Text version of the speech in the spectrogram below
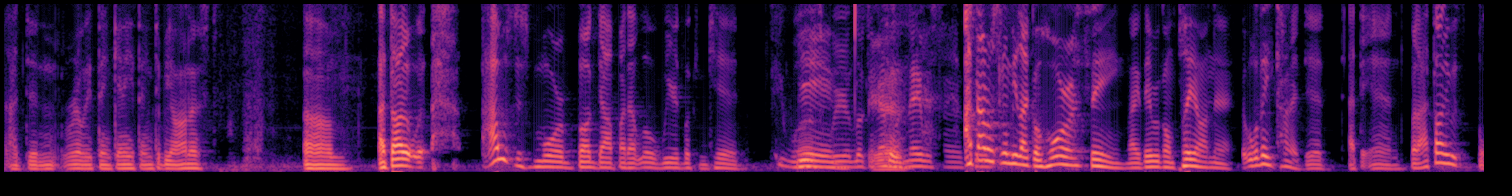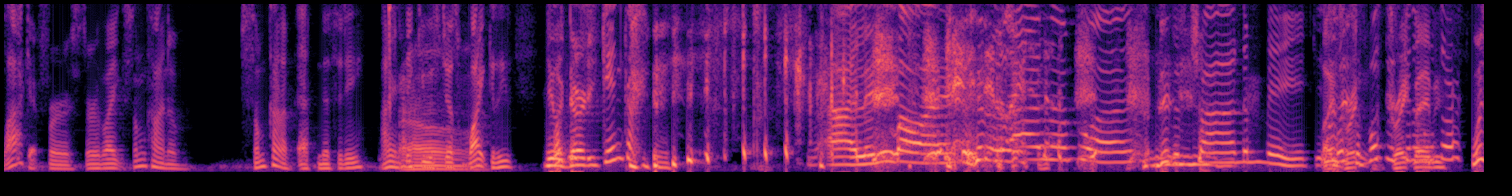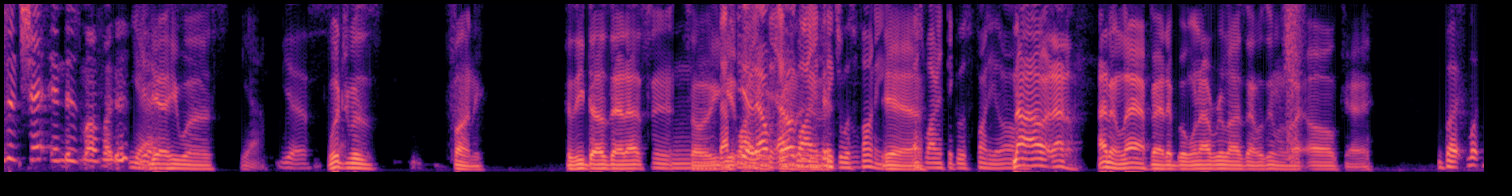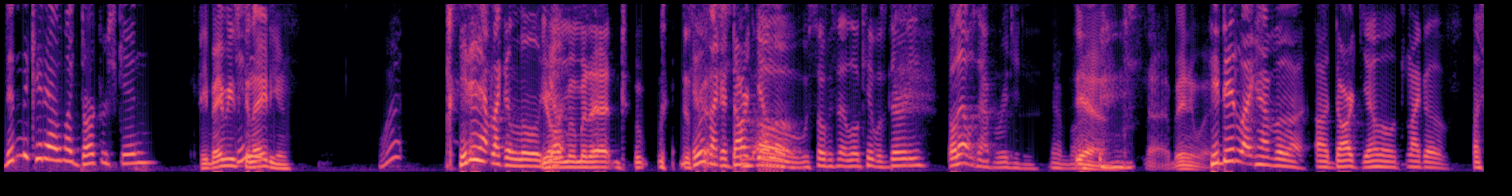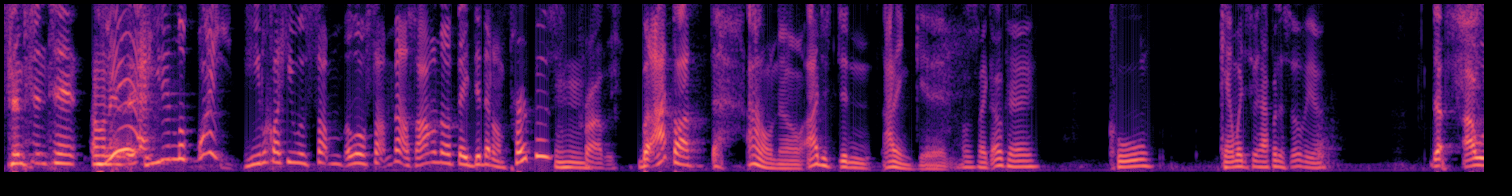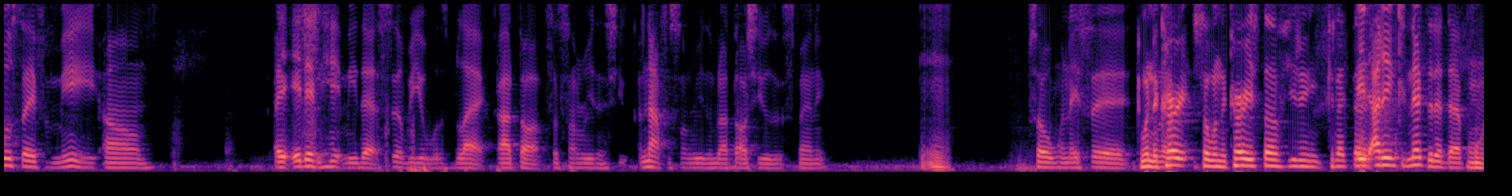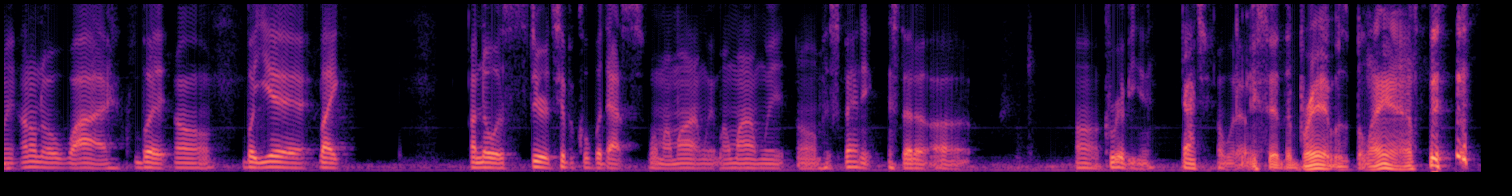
I didn't really think anything, to be honest. Um, I thought it was. I was just more bugged out by that little weird looking kid. He was Yeah. weird looking. That's what Nate was saying. I thought it was gonna be like a horror thing, like they were gonna play on that. Well, they kind of did at the end, but I thought he was black at first, or like some kind of some kind of ethnicity. I didn't think he was just Oh. white because he He looked dirty. Skin kind Island boy. Island boy, just trying to make it. Like What's- Drake- what's this Drake skin a little baby? dark? Wasn't Chet in this motherfucker? Yeah, Yeah, he was, Yeah, yes. which was funny because he does that accent. So Mm, you that's get, why. Yeah, I that didn't- that's why I didn't think it was funny. Yeah. that's why I didn't think it was funny at all. No, I, I, don't- I didn't laugh at it, but when I realized that was him, I was like, oh, okay. But what, didn't the kid have like darker skin? He maybe he's Didn't he? Canadian. What? He did have like a little. You yellow- don't remember that? it was like a dark yellow. Oh, Sophie said the little kid was dirty. Oh, that was Aborigine. Never mind. Yeah. Nah, but anyway. He did like have a, a dark yellow, like a, a Simpson tint on yeah, it. he didn't look white. He looked like he was something a little something else. I don't know if they did that on purpose, Mhm. Probably. but I thought I don't know. I just didn't. I didn't get it. I was like, okay, cool. Can't wait to see what happened to Sylvia. That, I will say for me, um, it, it didn't hit me that Sylvia was black. I thought for some reason she, not for some reason, but I thought she was Hispanic. Mm. So when they said When the curry, so when the curry stuff, you didn't connect that. It, I didn't connect it at that Mm. point. I don't know why, but um, but yeah, like I know it's stereotypical, but that's where my mind went. My mind went um, Hispanic instead of uh, uh, Caribbean gotcha. or whatever. He said the bread was bland.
